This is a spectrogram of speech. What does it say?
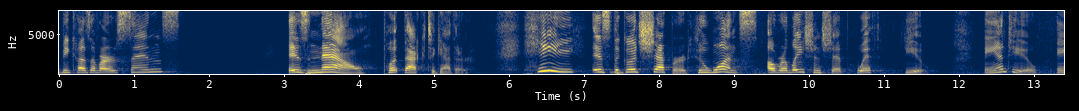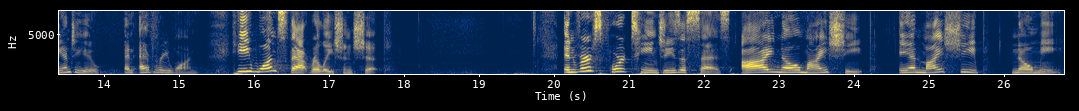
because of our sins is now put back together. He is the good shepherd who wants a relationship with you and you and you and everyone He wants that relationship. In verse 14, Jesus says, I know my sheep, and my sheep know me.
